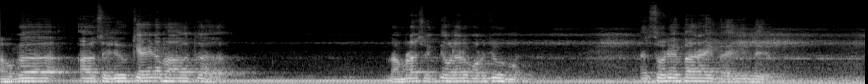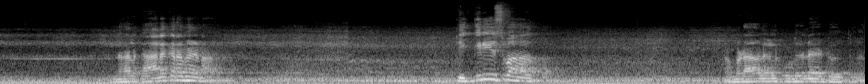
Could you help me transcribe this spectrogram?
നമുക്ക് ആ സെലൂക്കിയയുടെ ഭാഗത്ത് നമ്മുടെ ശക്തി വളരെ കുറച്ചു വന്നു. നെസ്തോറിയപ്പാരായി പേരും വരും എന്നാൽ കാലക്രമേണ ഡിഗ്രീസ് ഭാഗത്ത് നമ്മുടെ ആളുകൾ കൂടുതലായിട്ട് വെച്ചു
